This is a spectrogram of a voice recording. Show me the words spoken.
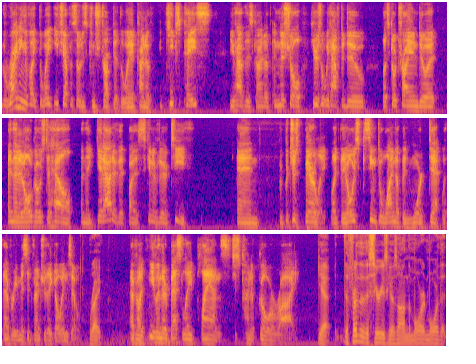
the writing of like the way each episode is constructed, the way it kind of it keeps pace. You have this kind of initial, here's what we have to do, let's go try and do it, and then it all goes to hell, and they get out of it by the skin of their teeth, and but, but just barely. Like they always seem to wind up in more debt with every misadventure they go into. Right. Ever like even their best laid plans just kind of go awry. Yeah. The further the series goes on, the more and more that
